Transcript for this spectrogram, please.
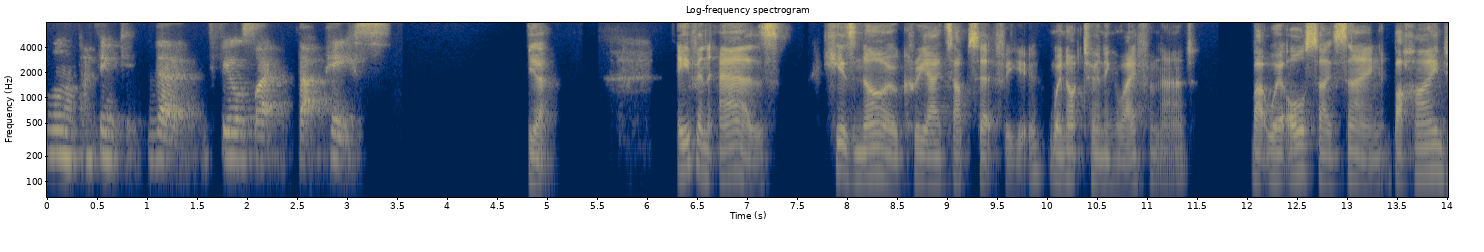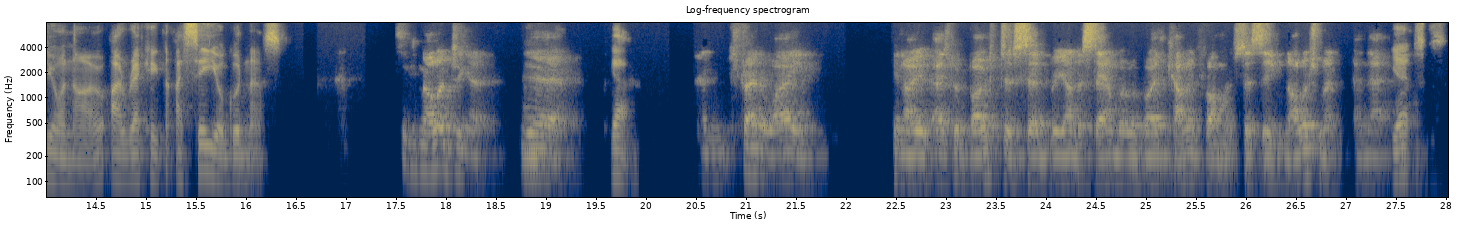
Mm, I think that feels like that peace. Yeah. Even as his no creates upset for you, we're not turning away from that but we're also saying behind your no, I recognize, I see your goodness. It's acknowledging it. Mm. Yeah. Yeah. And straight away, you know, as we both just said, we understand where we're both coming from. It's just the acknowledgement. And that yes.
